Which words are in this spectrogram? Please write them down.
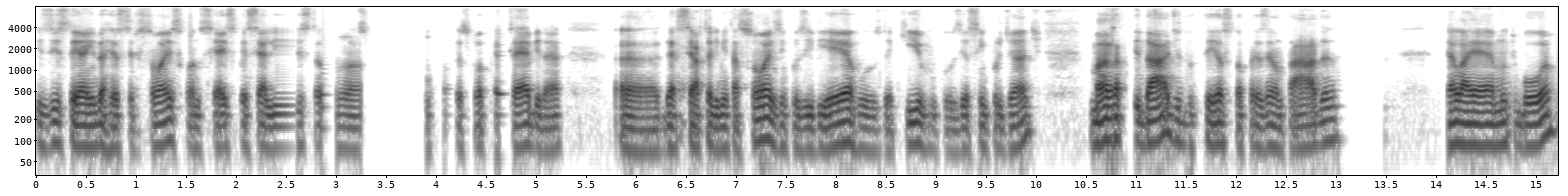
Existem ainda restrições quando se é especialista, uma a pessoa percebe, né? Uh, de certas limitações, inclusive erros, equívocos e assim por diante mas a qualidade do texto apresentada ela é muito boa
